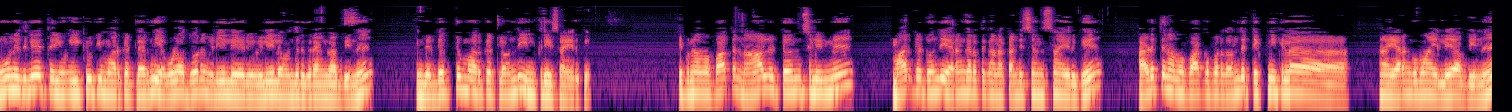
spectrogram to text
மூணு இதுலயே தெரியும். ஈக்விட்டி மார்க்கெட்ல இருந்து எவ்வளவு தூரம் வெளியில வெளியில வந்திருக்கிறாங்க அப்படின்னு. இந்த டெப்ட் மார்க்கெட்ல வந்து இன்க்ரீஸ் ஆயிருக்கு. இப்போ நம்ம பார்த்த நாலு டேர்ம்ஸ்லயுமே மார்க்கெட் வந்து இறங்குறதுக்கான கண்டிஷன்ஸ் தான் இருக்கு. அடுத்து நம்ம பார்க்க போறது வந்து டெக்னிக்கலா இறங்குமா இல்லையா அப்படின்னு.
